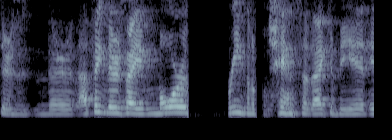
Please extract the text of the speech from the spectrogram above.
There's there I think there's a more reasonable chance that that could be it. it.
